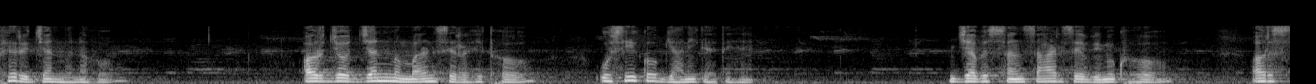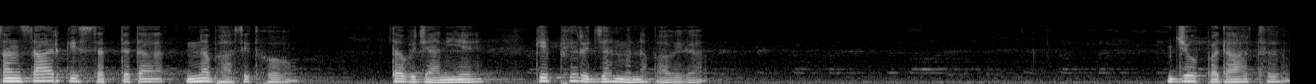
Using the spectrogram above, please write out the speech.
फिर जन्म न हो। और जो जन्म मरण से रहित हो, उसी को ज्ञानी कहते हैं। जब संसार से विमुख हो और संसार की सत्यता न भाषित हो, तब जानिए कि फिर जन्म न पावेगा। जो पदार्थ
